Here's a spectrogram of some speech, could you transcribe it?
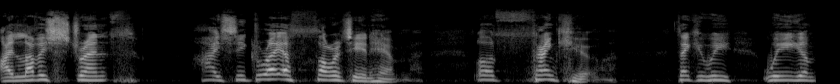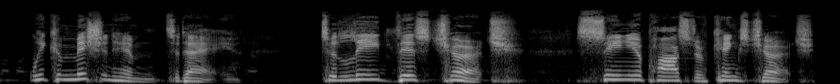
I love his strength. I see great authority in him. Lord, thank you. Thank you. We, we, um, we commission him today to lead this church senior pastor of King's Church.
